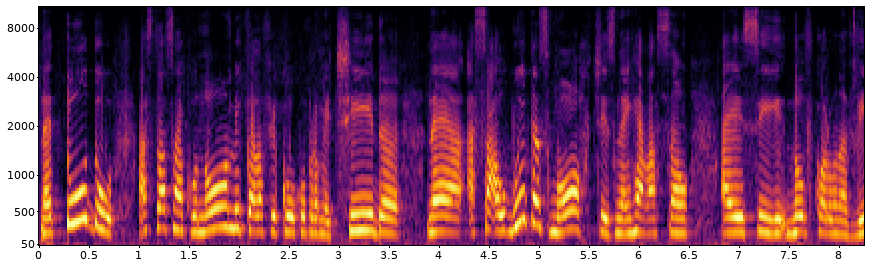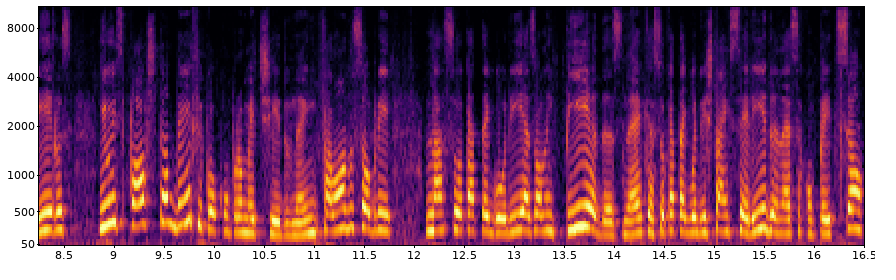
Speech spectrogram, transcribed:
né, tudo, a situação econômica, ela ficou comprometida, né, a, muitas mortes, né, em relação a esse novo coronavírus. E o esporte também ficou comprometido, né? Falando sobre, na sua categoria, as Olimpíadas, né? Que a sua categoria está inserida nessa competição.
